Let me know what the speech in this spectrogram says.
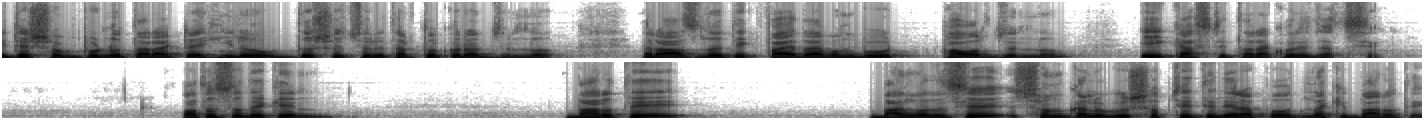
এটা সম্পূর্ণ তারা একটা হীন উদ্দেশ্য চরিতার্থ করার জন্য, রাজনৈতিক ফায়দা এবং ভোট পাওয়ার জন্য এই কাজটি তারা করে যাচ্ছে। অথচ দেখেন, ভারতে বাংলাদেশে সংখ্যালঘু সবচেয়ে নিরাপদ নাকি ভারতে?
